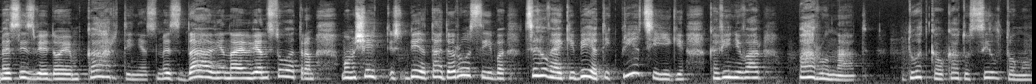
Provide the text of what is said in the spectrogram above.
mēs izveidojam kārtiņas, mēs dāvinājam viens otram. Mums šeit bija tāda rosība, cilvēki bija tik priecīgi, ka viņi var parunāt dot kaut kādu siltumu,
